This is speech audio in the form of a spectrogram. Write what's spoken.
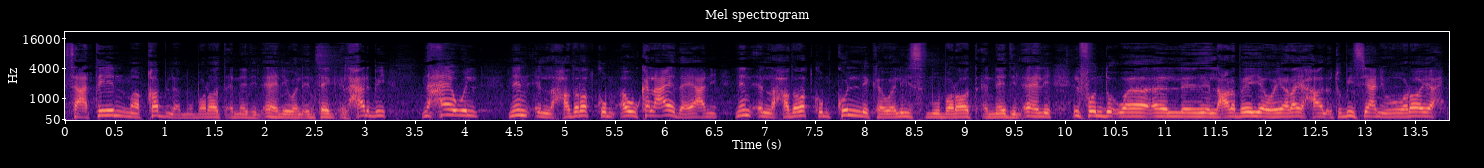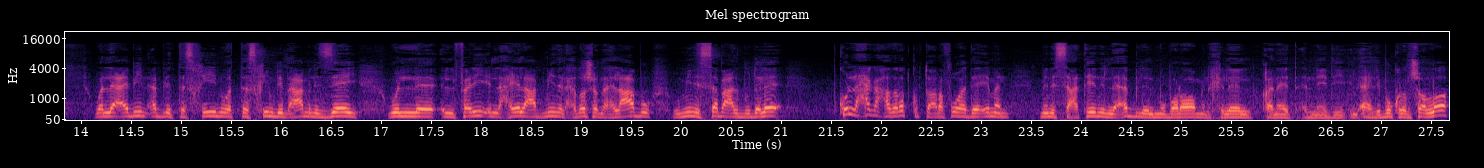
ساعتين ما قبل مباراة النادي الأهلي والإنتاج الحربي نحاول ننقل لحضراتكم أو كالعادة يعني ننقل لحضراتكم كل كواليس مباراة النادي الأهلي الفندق والعربيه وهي رايحة على الأتوبيس يعني وهو رايح واللاعبين قبل التسخين والتسخين بيبقى عامل إزاي والفريق اللي هيلعب مين ال11 اللي هيلعبوا ومين السبعة البدلاء. كل حاجة حضراتكم بتعرفوها دائما من الساعتين اللي قبل المباراة من خلال قناة النادي الأهلي. بكرة إن شاء الله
